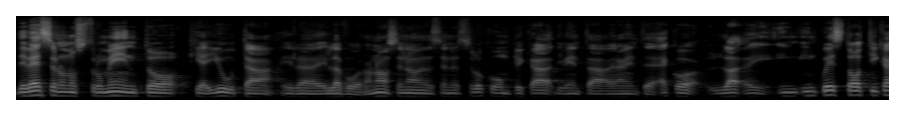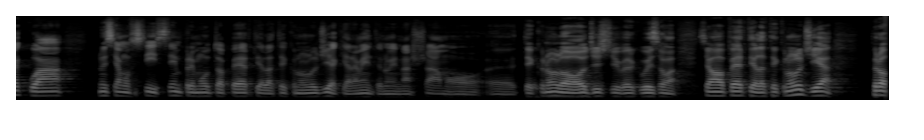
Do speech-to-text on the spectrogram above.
deve essere uno strumento che aiuta il, il lavoro, no? Se, no, se, se, lo complica diventa veramente... Ecco, la, in, in quest'ottica qua noi siamo sì sempre molto aperti alla tecnologia, chiaramente noi nasciamo eh, tecnologici, per cui insomma siamo aperti alla tecnologia, però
